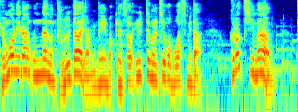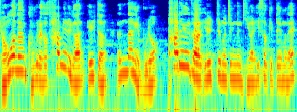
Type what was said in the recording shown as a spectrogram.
경원이랑 은낭은 둘 다 양대의 마켓에서 1등을 찍어 보았습니다. 그렇지만 경원은 구글에서 3일간 1등, 은낭이 무려 8일간 1등을 찍는 기간이 있었기 때문에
